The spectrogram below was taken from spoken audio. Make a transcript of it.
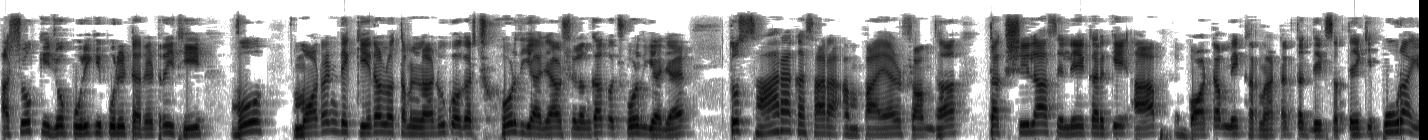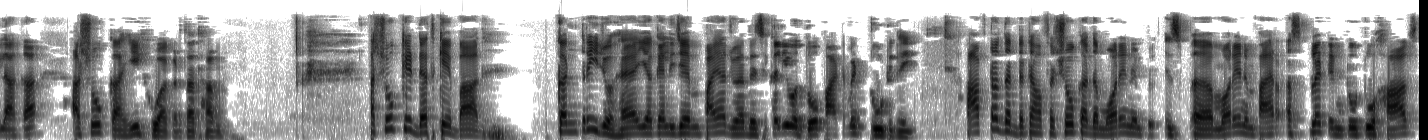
अशोक की जो पूरी की पूरी टेरिटरी थी, वो मॉडर्न डे केरल और तमिलनाडु को अगर छोड़ दिया जाए और श्रीलंका को छोड़ दिया जाए तो सारा का सारा अंपायर फ्रॉम द तक्षशिला से लेकर के आप बॉटम में कर्नाटक तक देख सकते हैं कि पूरा इलाका अशोक का ही हुआ करता था। अशोक के डेथ के बाद कंट्री जो है या कह लीजिए एम्पायर जो है बेसिकली वो दो पार्ट में टूट गई। After the death of Ashok Mauryan empire split into two halves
